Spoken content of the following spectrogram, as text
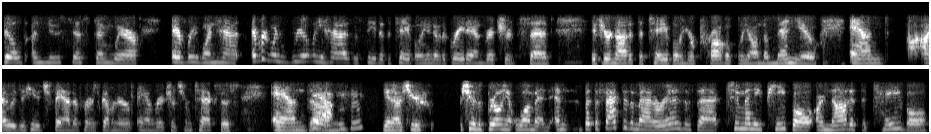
build a new system where everyone has everyone really has a seat at the table. You know, the great Ann Richards said, "If you're not at the table, you're probably on the menu," and I was a huge fan of hers, Governor Ann Richards from Texas, and yeah, um, mm-hmm. you know she she was a brilliant woman. And but the fact of the matter is is that too many people are not at the table.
